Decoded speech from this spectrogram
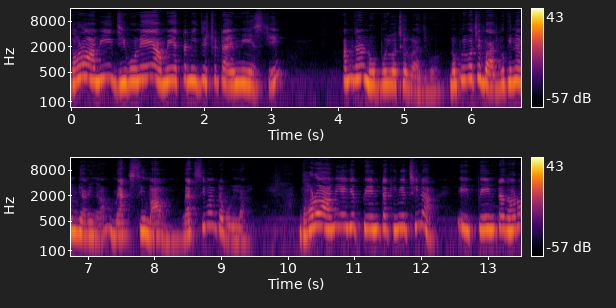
ধরো আমি জীবনে আমি একটা নির্দিষ্ট টাইম নিয়ে এসেছি আমি ধরো নব্বই বছর বাঁচবো। নব্বই বছর বাঁচবো কিনা আমি জানি না ম্যাক্সিমাম ম্যাক্সিমামটা বললাম। ধরো আমি এই যে পেনটা কিনেছি না, এই পেনটা ধরো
